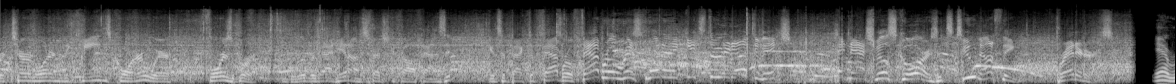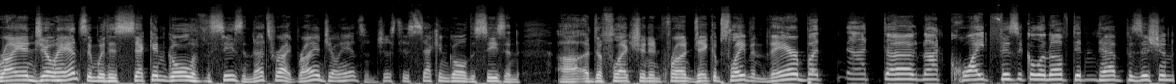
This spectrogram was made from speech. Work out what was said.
return one into the Canes corner where Forsberg delivers that hit on Svechnikov has it. Gets it back to Fabbro. Fabbro wrist one and it gets through Nedeljkovic. And Nashville scores. It's 2 nothing. Predators. Yeah, Ryan Johansen with his second goal of the season. That's right, Ryan Johansen, just his second goal of the season. Uh, a deflection in front. Jacob Slavin there, but not uh, not quite physical enough. Didn't have position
